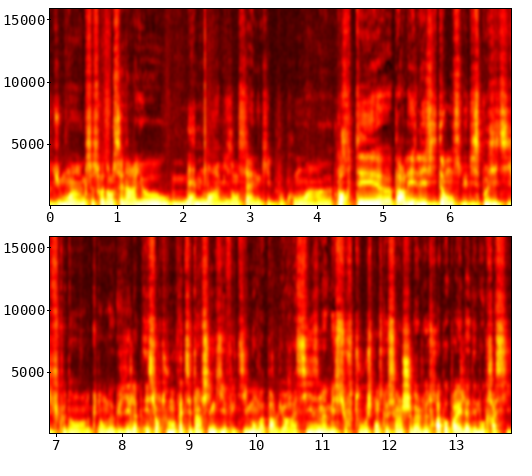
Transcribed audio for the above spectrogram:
du moins, que ce soit dans le scénario ou même dans la mise en scène qui est beaucoup moins euh, portée euh, par l'é- l'évidence du dispositif que dans, que. Et surtout, en fait, c'est un film qui effectivement bah, parle du racisme, mais surtout, je pense que c'est un cheval de Troie pour parler de la démocratie,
